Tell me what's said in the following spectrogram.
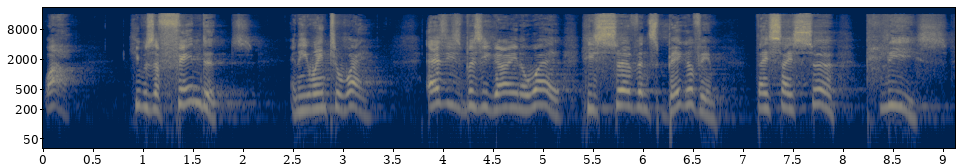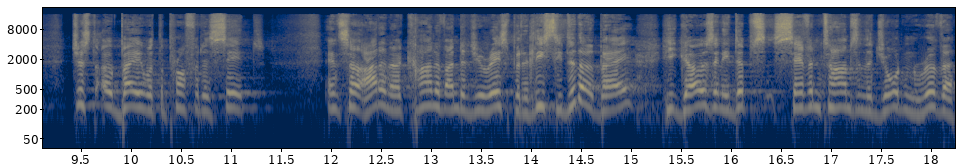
Wow. He was offended and he went away. As he's busy going away, his servants beg of him. They say, Sir, please, just obey what the prophet has said. And so, I don't know, kind of under duress, but at least he did obey. He goes and he dips seven times in the Jordan River,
